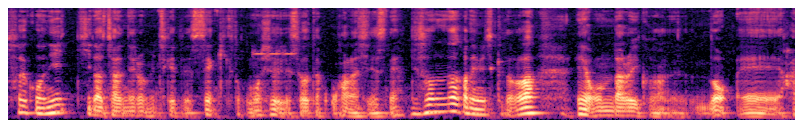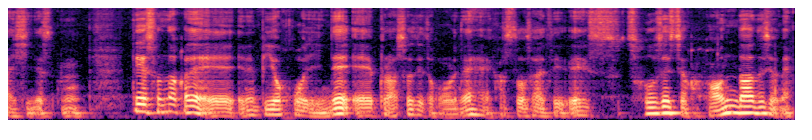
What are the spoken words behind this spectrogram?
そういうこうニッチなチャンネルを見つけてですね、聞くと面白いですよってお話ですね。で、その中で見つけたのが、えー、オンダルイコの、えー、配信です。うん。で、その中で、えー、NPO 法人で、えー、プラスというところでね、活動されている、えー、創設者がファウンダーですよね。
